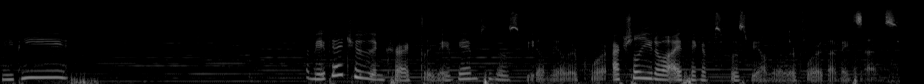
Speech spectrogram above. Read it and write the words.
Maybe. Maybe I chose incorrectly. Maybe I'm supposed to be on the other floor. Actually, you know what? I think I'm supposed to be on the other floor. That makes sense.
